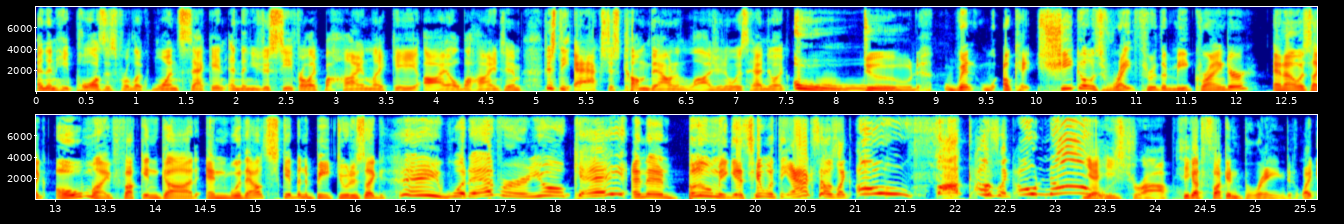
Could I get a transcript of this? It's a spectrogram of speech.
and then he pauses for like one second, and then you just see for like behind like a aisle behind him, just the axe just come down and lodge into his head, and you're like, ooh, Dude, when okay, she goes right through the meat grinder, and I was like, "Oh my fucking god!" And without skipping a beat, dude is like, "Hey, whatever, are you okay?" And then boom, he gets hit with the axe. I was like, "Oh fuck!" I was like, "Oh no!" yeah, he's dropped. He got fucking brained. Like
